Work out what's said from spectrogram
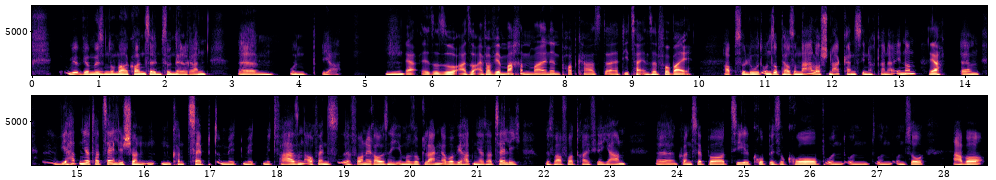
wir, wir müssen nochmal konzeptionell ran. Ähm, und ja. Hm. Ja, also so, also einfach, wir machen mal einen Podcast, äh, die Zeiten sind vorbei. Absolut. Unser personaler Schnack, kannst du dich noch dran erinnern? Ja. Ähm, wir hatten ja tatsächlich schon ein Konzept mit, mit, mit Phasen, auch wenn es äh, vorne raus nicht immer so klang, aber wir hatten ja tatsächlich, das war vor drei, vier Jahren, äh, Konzeptboard, Zielgruppe so grob und, und, und, und so. Aber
